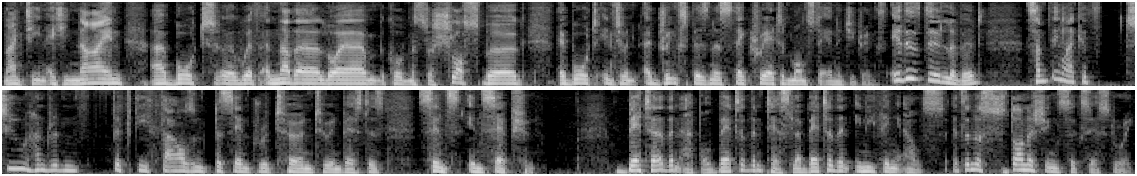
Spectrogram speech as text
1989, uh, bought uh, with another lawyer called Mr. Schlosberg. They bought into an, a drinks business. They created Monster Energy Drinks. It has delivered something like a 250,000% return to investors since inception better than Apple, better than Tesla, better than anything else. It's an astonishing success story.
